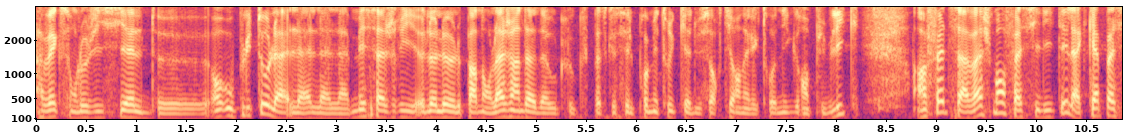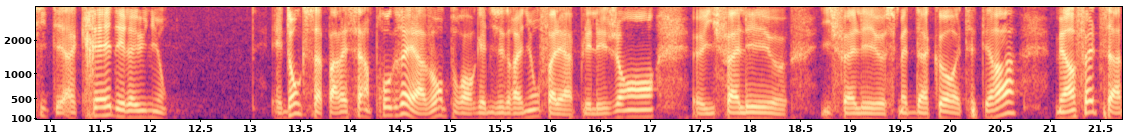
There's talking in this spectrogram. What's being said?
avec son logiciel de, ou plutôt la, messagerie, le, pardon, l'agenda d'Outlook, parce que c'est le premier truc qui a dû sortir en électronique grand public. En fait, ça a vachement facilité la capacité à créer des réunions. Et donc, ça paraissait un progrès. Avant, pour organiser des réunions, il fallait appeler les gens, euh, il fallait, euh, il fallait euh, se mettre d'accord, etc. Mais en fait, ça,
